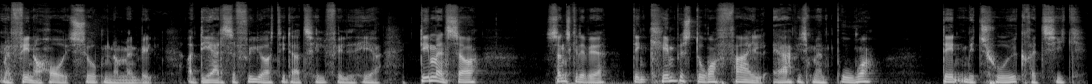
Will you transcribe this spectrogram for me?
Man finder håret i suppen, når man vil. Og det er det selvfølgelig også det, der er tilfældet her. Det man så, sådan skal det være, den kæmpe store fejl er, hvis man bruger den metodekritik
